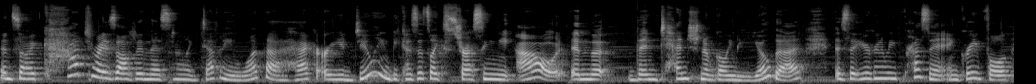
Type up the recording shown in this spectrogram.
And so I catch myself in this and I'm like, Devaney, what the heck are you doing? Because it's like stressing me out. And the, the intention of going to yoga is that you're going to be present and grateful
